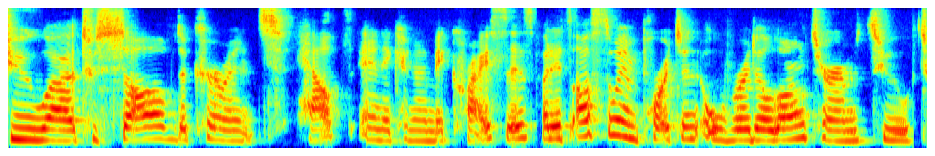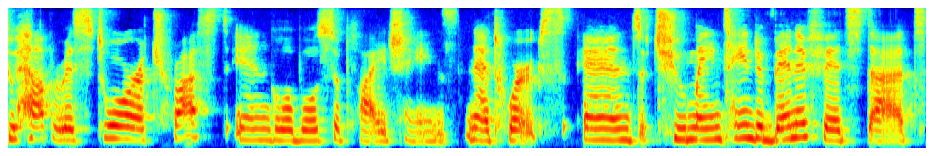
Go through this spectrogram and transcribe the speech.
to uh, to solve the current health and economic crisis, but it's also important over the long term to to help restore trust in global supply chains networks and to maintain the benefits that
